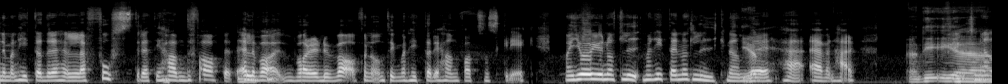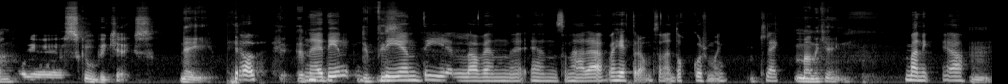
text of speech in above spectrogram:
när man hittade det här lilla fostret i handfatet? Mm. Eller vad, vad det nu var för någonting man hittade i handfatet som skrek. Man, gör ju något man hittar något liknande Japp. här, även här. Eh, Det är... Men- Scooby-kex. Nej. Ja. Eh, Nej, det är, en, det finns- det är en del av en, en sån här, vad heter de, såna här dockor som man klär... Mannekäng. Man, ja, Mm.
